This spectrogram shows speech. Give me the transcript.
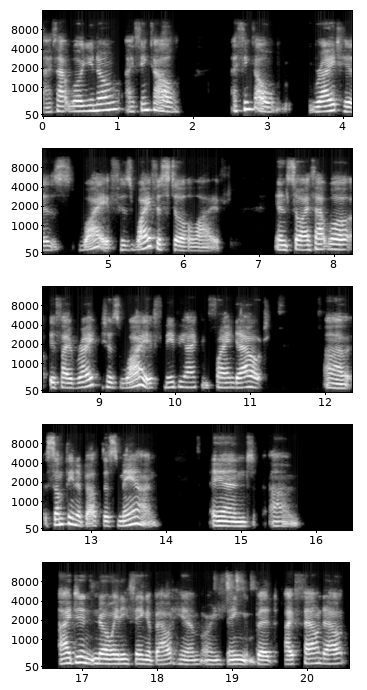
I thought, well, you know, I think I'll I think I'll write his wife. His wife is still alive. And so I thought, well, if I write his wife, maybe I can find out uh, something about this man. And um, I didn't know anything about him or anything, but I found out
